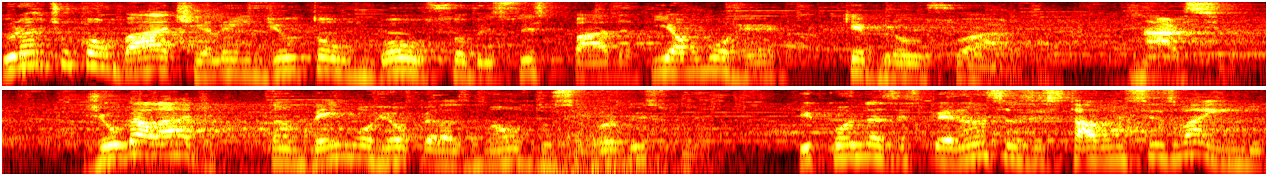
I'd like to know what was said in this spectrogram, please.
Durante o combate, Elendil tombou sobre sua espada e, ao morrer, quebrou sua árvore. Nárcio. Gil-galad também morreu pelas mãos do Senhor do Escudo. E quando as esperanças estavam se esvaindo,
